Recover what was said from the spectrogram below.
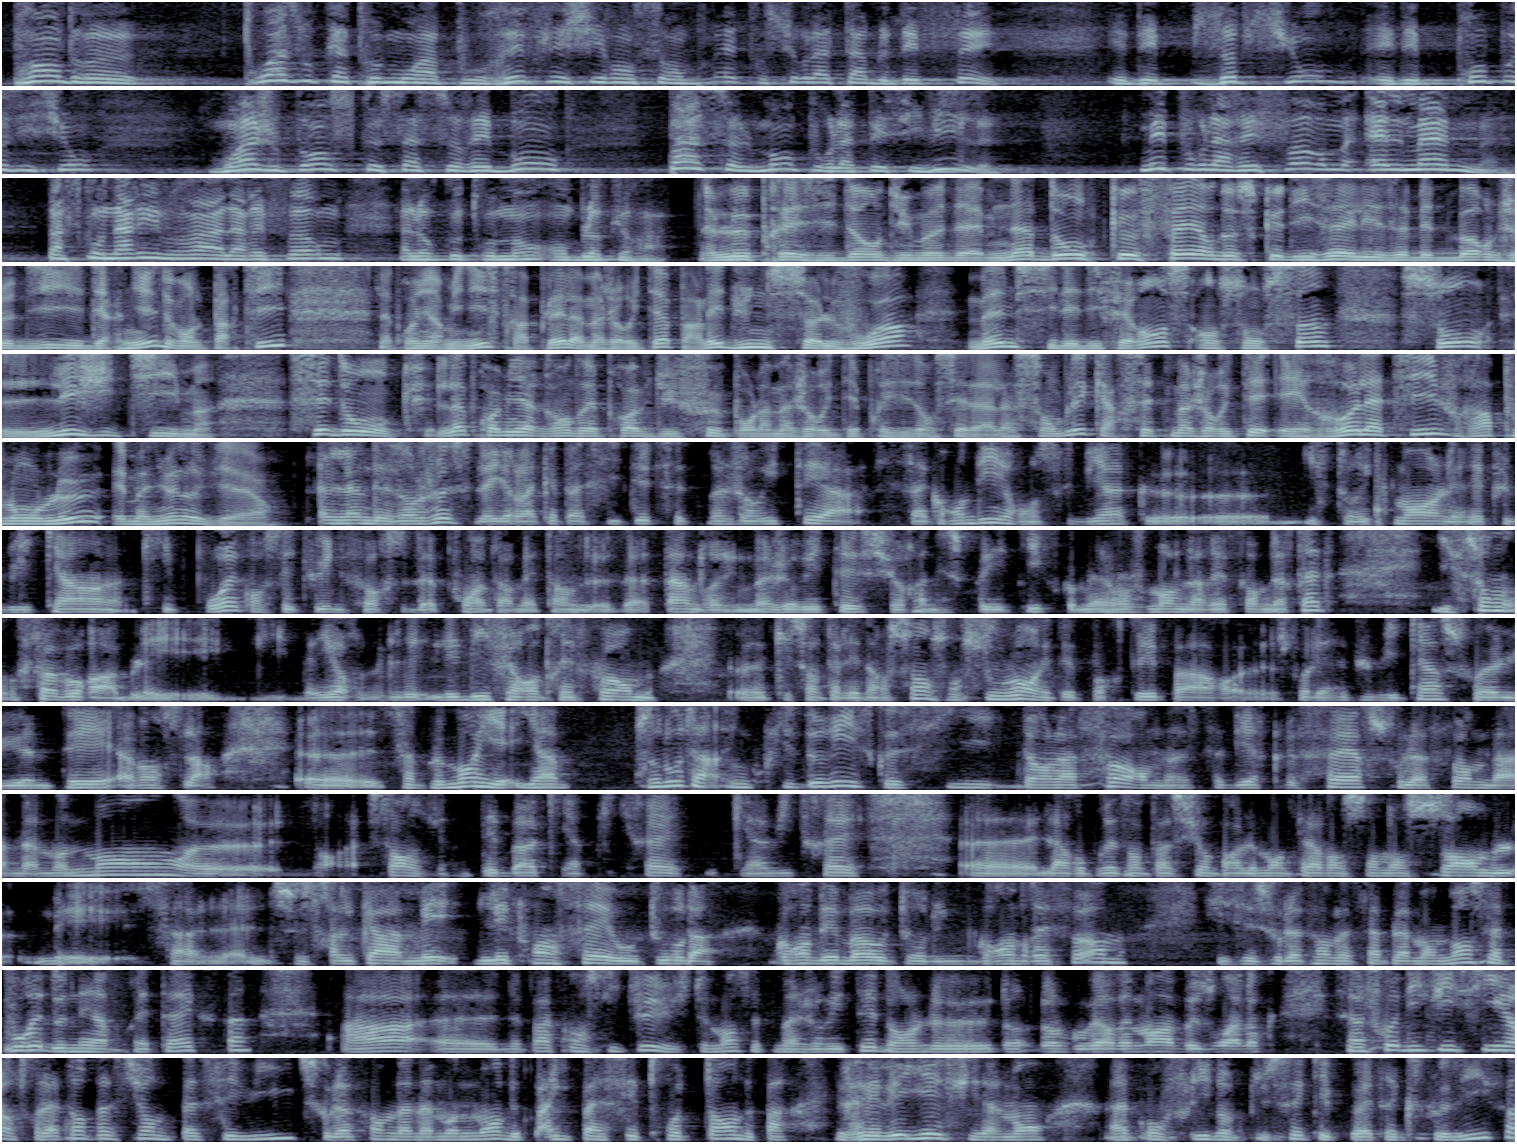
prendre trois ou quatre mois pour réfléchir ensemble, mettre sur la table des faits et des options et des propositions, moi je pense que ça serait bon, pas seulement pour la paix civile, mais pour la réforme elle-même parce qu'on arrivera à la réforme alors qu'autrement on bloquera. Le président du Modem n'a donc que faire de ce que disait Elisabeth Borne jeudi dernier devant le parti. La première ministre appelait la majorité à parler d'une seule voix, même si les différences en son sein sont légitimes. C'est donc la première grande épreuve du feu pour la majorité présidentielle à l'Assemblée, car cette majorité est relative, rappelons-le, Emmanuel Rivière. L'un des enjeux, c'est d'ailleurs la capacité de cette majorité à s'agrandir. On sait bien que euh, historiquement, les républicains, qui pourraient constituer une force d'appoint permettant d'atteindre une majorité sur un dispositif comme l'allongement de la réforme des retraites, ils sont favorables. Et, d'ailleurs, les, différentes réformes euh, qui sont allées dans ce sens ont souvent été portées par euh, soit les républicains, soit l'UMP avant cela. simplement, il y, y a un sans doute une prise de risque si dans la forme, c'est-à-dire que le faire sous la forme d'un amendement, euh, dans l'absence d'un débat qui impliquerait, qui inviterait euh, la représentation parlementaire dans son ensemble, mais ça, ce sera le cas, mais les Français autour d'un grand débat, autour d'une grande réforme, si c'est sous la forme d'un simple amendement, ça pourrait donner un prétexte à euh, ne pas constituer justement cette majorité dont le, dont, le gouvernement a besoin. Donc c'est un choix difficile entre la tentation de passer vite sous la forme d'un amendement, de y passer trop de temps, de ne pas réveiller finalement un conflit dont tu sais qu'il peut être explosif,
